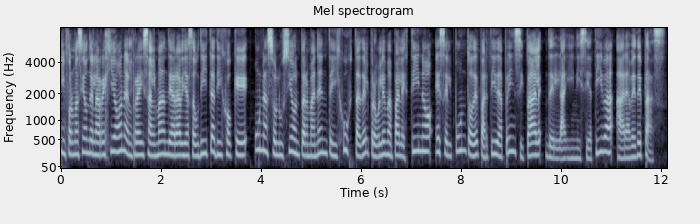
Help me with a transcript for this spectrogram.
Información de la región, el rey Salmán de Arabia Saudita dijo que una solución permanente y justa del problema palestino es el punto de partida principal de la iniciativa árabe de paz.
